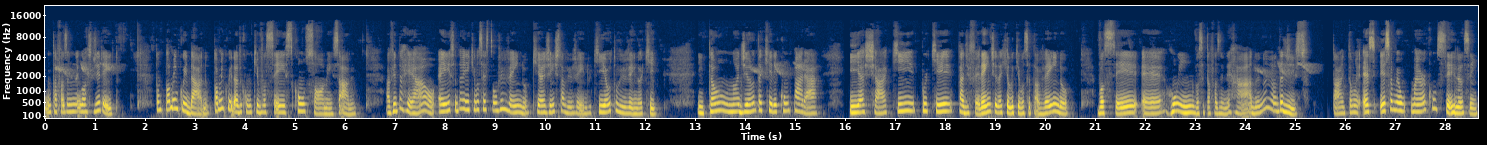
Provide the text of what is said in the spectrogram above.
não está fazendo o negócio direito. Então tomem cuidado, tomem cuidado com o que vocês consomem, sabe? A vida real é isso daí que vocês estão vivendo, que a gente está vivendo, que eu estou vivendo aqui. Então não adianta querer comparar e achar que porque tá diferente daquilo que você tá vendo, você é ruim, você tá fazendo errado, e não é nada disso, tá? Então, esse, esse é o meu maior conselho, assim.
